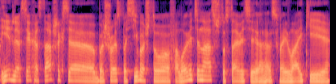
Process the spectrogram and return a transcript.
И для всех оставшихся большое спасибо, что фоловите нас, что ставите свои лайки,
